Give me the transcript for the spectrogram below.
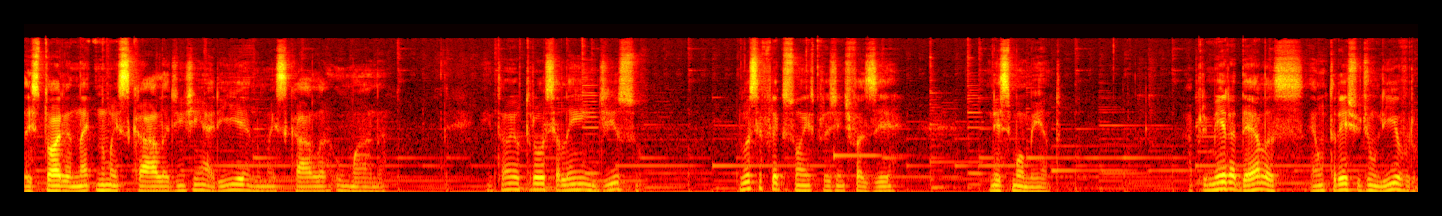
da história numa escala de engenharia, numa escala humana. Então eu trouxe além disso duas reflexões para a gente fazer nesse momento. A primeira delas é um trecho de um livro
